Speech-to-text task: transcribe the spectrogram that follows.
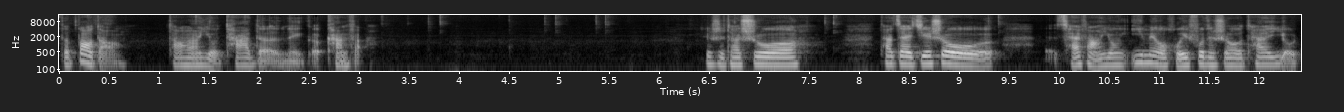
的报道，他好像有他的那个看法。就是他说他在接受采访用 email 回复的时候，他有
